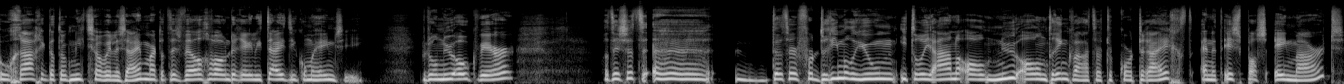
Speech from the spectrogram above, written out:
hoe graag ik dat ook niet zou willen zijn, maar dat is wel gewoon de realiteit die ik om me heen zie. Ik bedoel nu ook weer, wat is het? Eh, dat er voor 3 miljoen Italianen al nu al een drinkwatertekort dreigt. En het is pas 1 maart.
